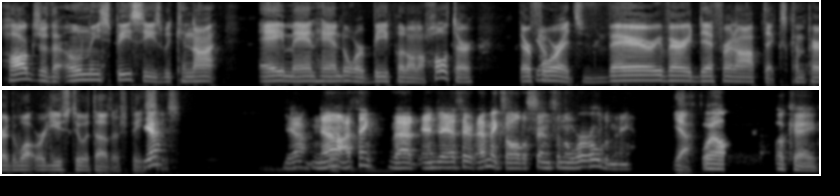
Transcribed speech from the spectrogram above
Hogs are the only species we cannot A, manhandle, or B, put on a halter. Therefore, yep. it's very, very different optics compared to what we're used to with other species. Yeah. Yeah, no, yeah. I think that NJSA that makes all the sense in the world to me. Yeah. Well, okay,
